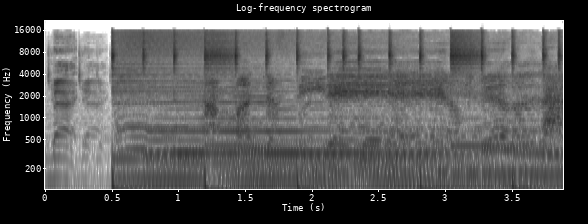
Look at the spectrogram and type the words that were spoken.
back. I'm undefeated, I'm still alive.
